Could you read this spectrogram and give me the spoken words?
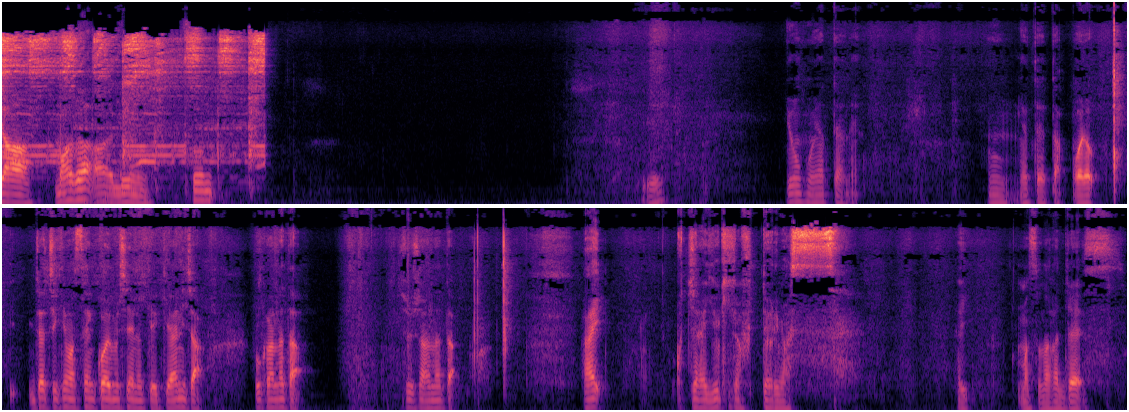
やまだあるん。そん、え ?4 本やったよね。うん、やったやった。俺、じゃあ次行きます。先行 MC のケーキ、兄ちゃん。僕あなた。注射あなた。はい。こちら雪が降っております。はい。まあ、そんな感じです。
